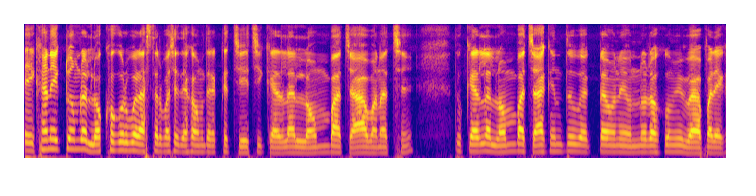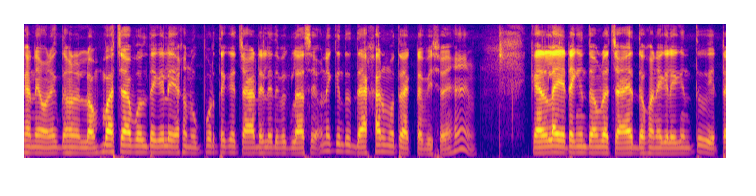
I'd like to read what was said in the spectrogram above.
এখানে একটু আমরা লক্ষ্য করব, রাস্তার পাশে দেখো আমাদের একটা চেচি কেরালার লম্বা চা বানাচ্ছে। তো কেরালার লম্বা চা কিন্তু একটা মানে অন্যরকমই ব্যাপার, এখানে অনেক ধরনের লম্বা চা বলতে গেলে এখন উপর থেকে চা ঢেলে দেবে গ্লাসে অনেক কিন্তু দেখার মতো একটা বিষয় হ্যাঁ? কেরালায় এটা কিন্তু আমরা চায়ের দোকানে গেলে কিন্তু এটা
